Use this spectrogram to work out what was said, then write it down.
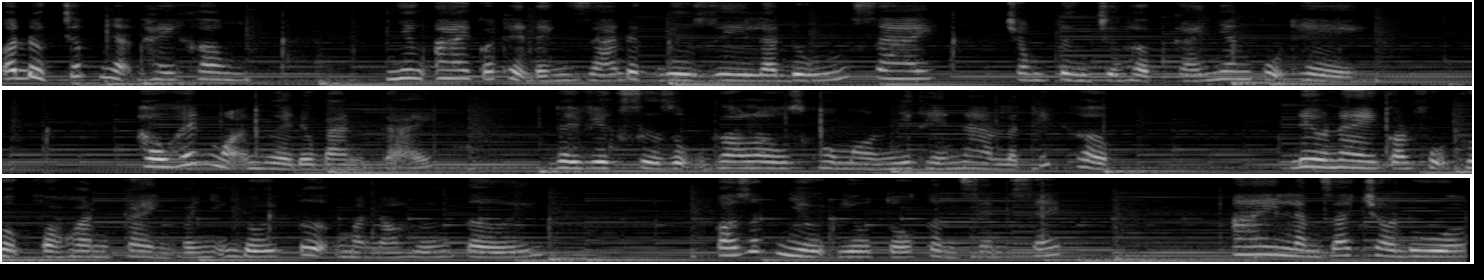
có được chấp nhận hay không. Nhưng ai có thể đánh giá được điều gì là đúng, sai trong từng trường hợp cá nhân cụ thể. Hầu hết mọi người đều bàn cãi về việc sử dụng gallows humor như thế nào là thích hợp. Điều này còn phụ thuộc vào hoàn cảnh và những đối tượng mà nó hướng tới. Có rất nhiều yếu tố cần xem xét. Ai làm ra trò đùa?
